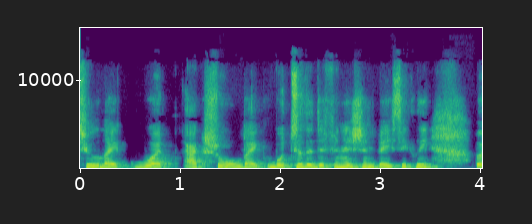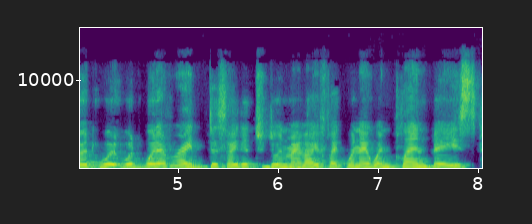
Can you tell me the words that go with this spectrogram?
to like what actual, like what to the definition basically. But what, what, whatever I decided to do in my life, like when I went plant based,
